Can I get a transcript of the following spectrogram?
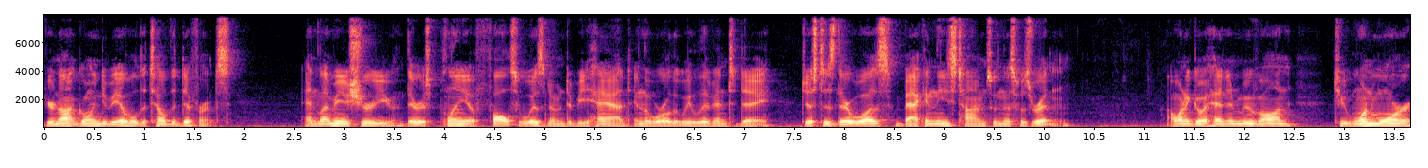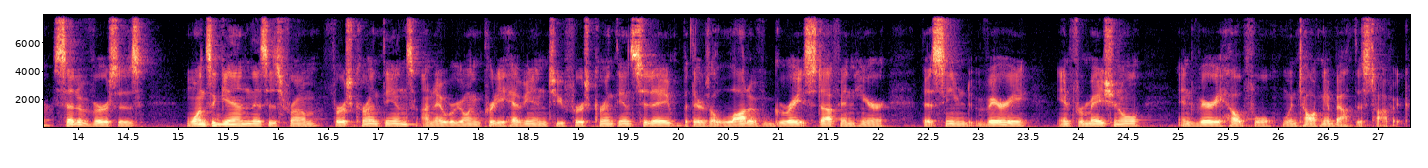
you're not going to be able to tell the difference. And let me assure you, there is plenty of false wisdom to be had in the world that we live in today, just as there was back in these times when this was written. I want to go ahead and move on to one more set of verses. Once again, this is from 1 Corinthians. I know we're going pretty heavy into 1 Corinthians today, but there's a lot of great stuff in here that seemed very informational and very helpful when talking about this topic.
